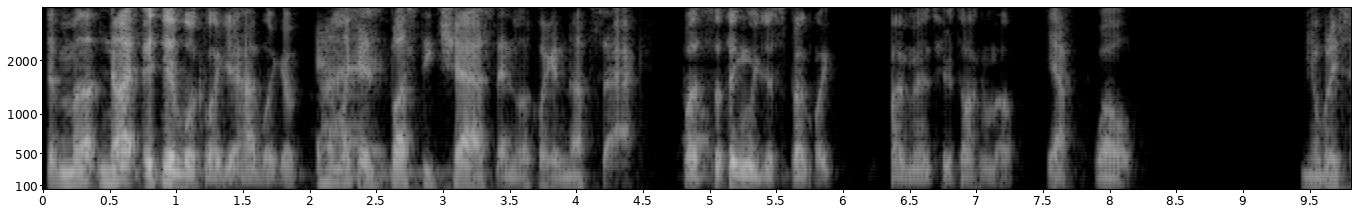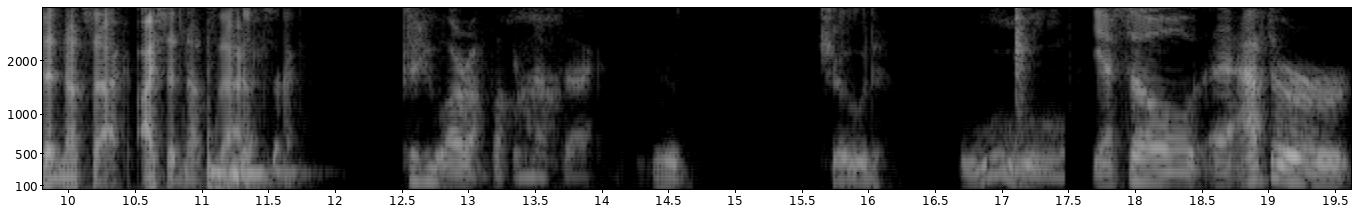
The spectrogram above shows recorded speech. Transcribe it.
The mu- nut. It did look like it had like a. It had like a I- busty chest and it looked like a nutsack. But it's the oh. thing we just spent like five minutes here talking about. Yeah. Well, nobody said nutsack. I said nut nutsack. Nutsack. Because you are a fucking nutsack. You're a chode. Ooh. Yeah. So after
